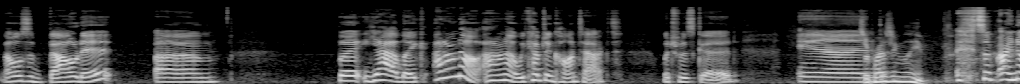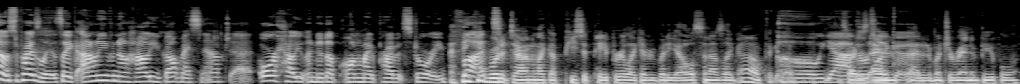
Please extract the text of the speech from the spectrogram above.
that was about it. Um, but yeah, like I don't know, I don't know. We kept in contact, which was good. And Surprisingly, so, I know, surprisingly, it's like I don't even know how you got my Snapchat or how you ended up on my private story. I think but, you wrote it down on like a piece of paper, like everybody else, and I was like, "Oh, I'll pick it up." Oh yeah, so I just added, like a added a bunch of random people.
